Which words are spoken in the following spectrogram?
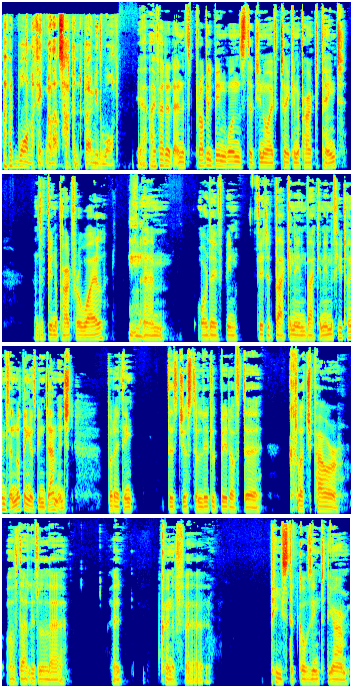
I've had one, I think, where that's happened, but only the one. Yeah, I've had it, and it's probably been ones that you know I've taken apart to paint, and they've been apart for a while, Mhm. um, or they've been fitted back and in, back and in a few times, and nothing has been damaged. But I think there's just a little bit of the clutch power of that little uh, uh, kind of uh, piece that goes into the arm,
